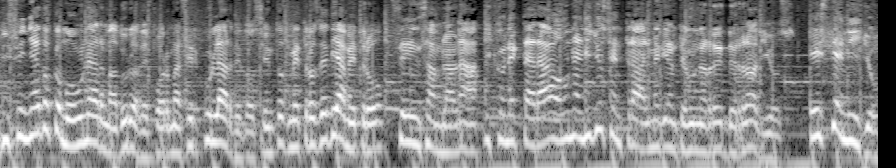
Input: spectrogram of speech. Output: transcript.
Diseñado como una armadura de forma circular de 200 metros de diámetro, se ensamblará y conectará a un anillo central mediante una red de radios. Este anillo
